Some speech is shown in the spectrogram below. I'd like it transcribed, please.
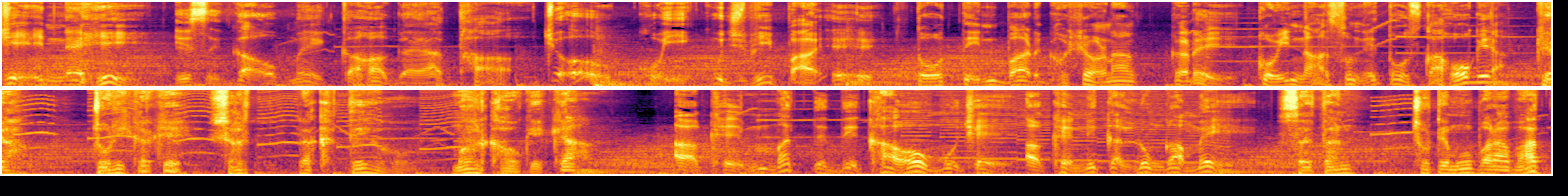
जी नहीं। इस गाँव में कहा गया था जो कोई कुछ भी पाए तो तीन बार घोषणा करे कोई ना सुने तो उसका हो गया क्या चोरी करके शर्त रखते हो मार खाओगे क्या आँखें मत दिखाओ मुझे आँखें निकल लूँगा मैं शैतान छोटे मुँह बड़ा बात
